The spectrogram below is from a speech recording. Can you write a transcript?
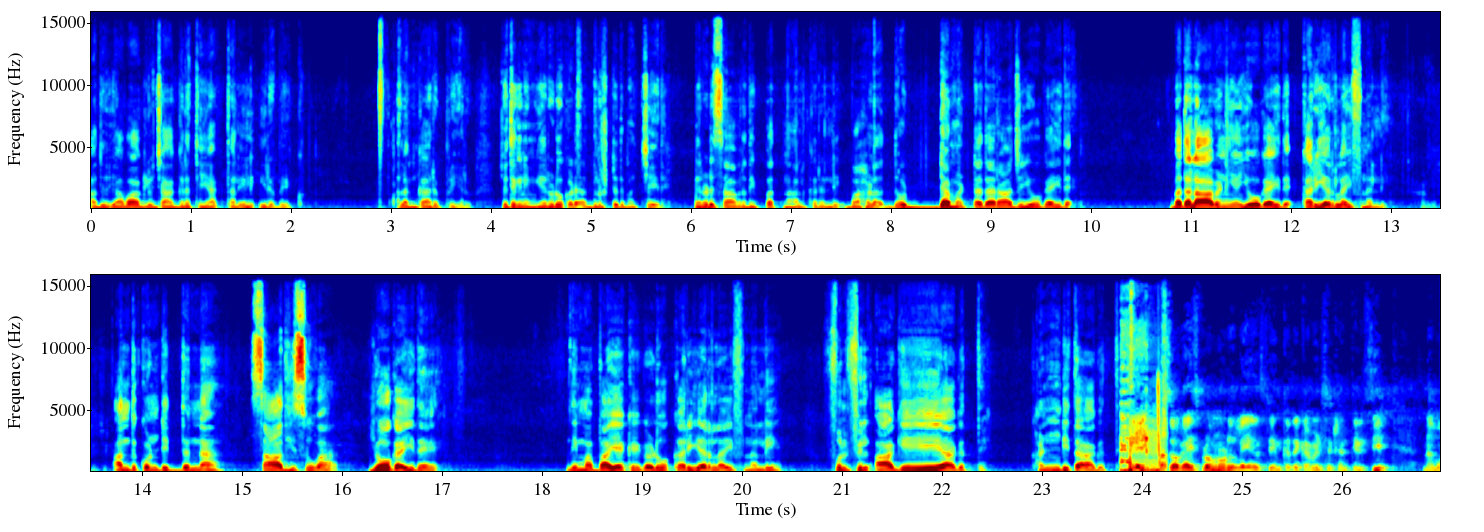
ಅದು ಯಾವಾಗಲೂ ಜಾಗ್ರತೆಯಾಗಿ ತಲೆಯಲ್ಲಿ ಇರಬೇಕು. ಅಲಂಕಾರ ಪ್ರಿಯರು, ಜೊತೆಗೆ ನಿಮ್ಗೆ ಎರಡೂ ಕಡೆ ಅದೃಷ್ಟದ ಮಚ್ಚೆ ಇದೆ. ಎರಡು ಸಾವಿರದ ಇಪ್ಪತ್ನಾಲ್ಕರಲ್ಲಿ ಬಹಳ ದೊಡ್ಡ ಮಟ್ಟದ ರಾಜಯೋಗ ಇದೆ. ಬದಲಾವಣೆಯ ಯೋಗ ಇದೆ ಕರಿಯರ್ ಲೈಫ್ನಲ್ಲಿ ಅಂದುಕೊಂಡಿದ್ದನ್ನು ಸಾಧಿಸುವ ಯೋಗ ಇದೆ. ನಿಮ್ಮ ಬಯಕೆಗಳು ಕರಿಯರ್ ಲೈಫ್ನಲ್ಲಿ ಫುಲ್ಫಿಲ್ ಆಗೇ ಆಗತ್ತೆ. ಖಂಡಿತ ಆಗುತ್ತೆ. ಸೊ ಗೈಸ್ ಪ್ರೊಮೋ ನೋಡೋಲ್ಲ ಏನಿಸ್ತು ಏನ್ ಕತೆ ಕಮೆಂಟ್ ಸೆಕ್ಷನ್ ತಿಳಿಸಿ. ನಮ್ಮ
